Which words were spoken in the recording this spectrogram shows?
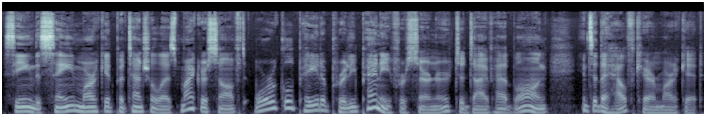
Seeing the same market potential as Microsoft, Oracle paid a pretty penny for Cerner to dive headlong into the healthcare market.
